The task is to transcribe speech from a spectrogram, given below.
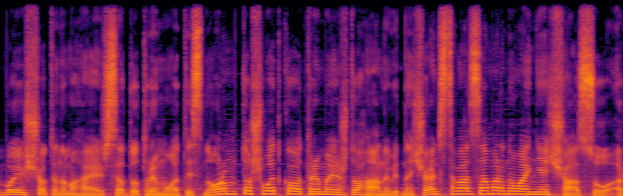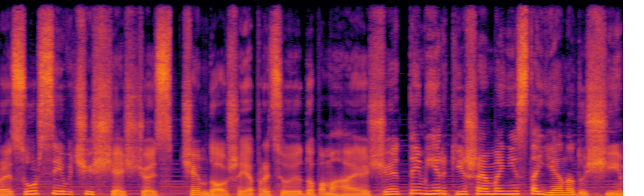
Бо якщо ти намагаєшся дотримуватись норм, то швидко отримаєш догану від начальства за марнування часу, ресурсів чи ще щось. Чим довше я працюю допомагаючи, тим гіркіше мені стає на душі.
